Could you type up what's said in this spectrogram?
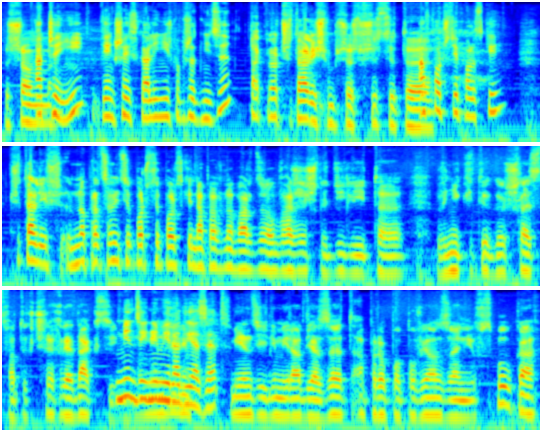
Zresztą, A czyni w większej skali niż poprzednicy? tak, no czytaliśmy przecież wszyscy te... A w Poczcie Polskiej? Czytali, no pracownicy Poczty Polskiej na pewno bardzo uważnie śledzili te wyniki tego śledztwa, tych trzech redakcji. Między innymi Radia Z. Między innymi Radia Z, a propos powiązań w spółkach.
